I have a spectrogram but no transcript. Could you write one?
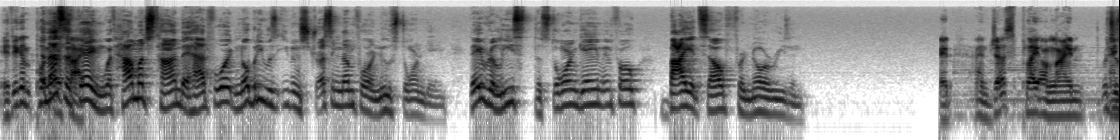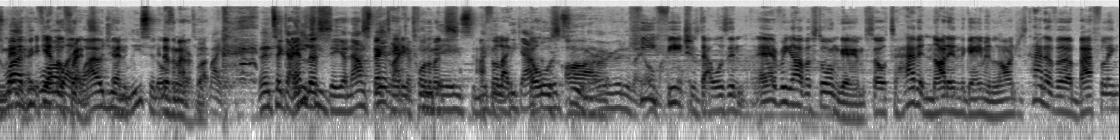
if you can put and that that's the thing with how much time they had for it nobody was even stressing them for a new storm game they released the storm game info by itself for no reason and just play online. which is why may- if people you have are no like friends, why would you release it It doesn't matter. But like and then Tenkaichi, endless they announced it like spectating a few tournaments. I feel like those too, are like, key oh my God. features that was in every other Storm game. So to have it not in the game in launch is kind of uh, baffling.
